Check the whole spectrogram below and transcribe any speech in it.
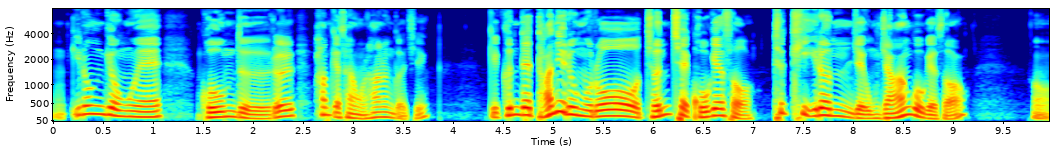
음, 이런 경우에 고음들을 함께 사용을 하는 거지. 근데 단일음으로 전체 곡에서 특히 이런 이제 웅장한 곡에서 어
